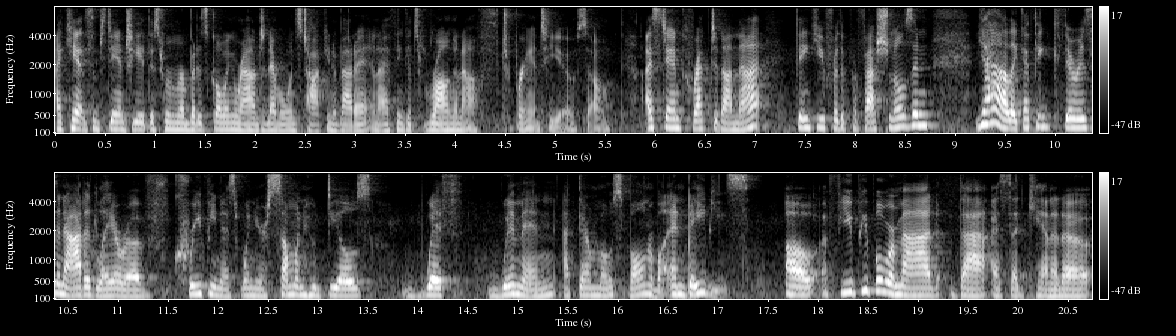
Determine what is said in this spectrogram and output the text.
I can't substantiate this rumor, but it's going around and everyone's talking about it. And I think it's wrong enough to bring it to you. So I stand corrected on that. Thank you for the professionals. And yeah, like I think there is an added layer of creepiness when you're someone who deals with women at their most vulnerable and babies. Oh, a few people were mad that I said Canada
